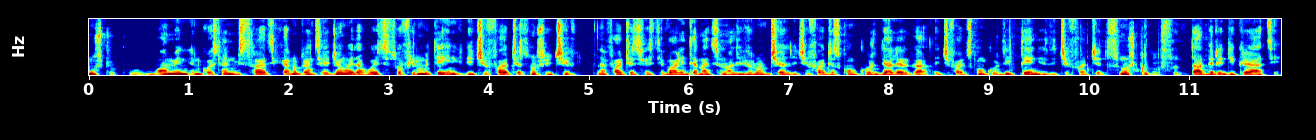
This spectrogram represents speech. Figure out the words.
nu știu, cu oameni din Consiliul Administrației care nu prea înțelegeau, mai dacă voi o firmă tehnică, de ce faceți, nu știu, de ce faceți festival internațional de violoncel, de ce faceți concurs de alergat, de ce faceți concurs de tenis, de ce faceți, nu știu, tabere de creație.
